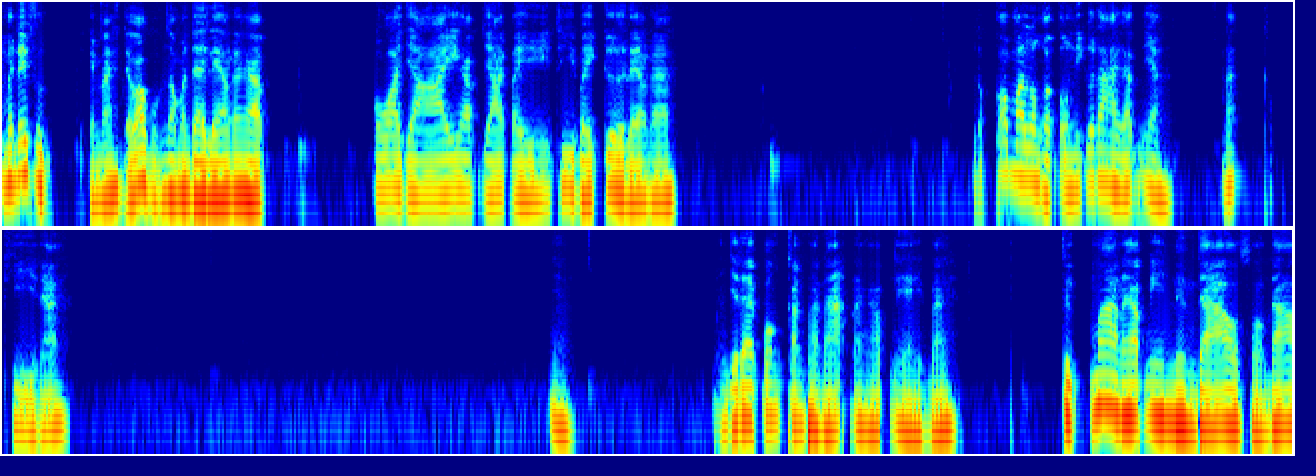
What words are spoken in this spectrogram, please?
ไม่ได้ฝึกเห็นไหมแต่ว่าผมทำบันไดแล้วนะครับ เพราะว่าย้ายครับย้ายไปที่ไบเกอร์แล้วนะ แล้วก็มาลงกับตรงนี้ก็ได้ครับเนี่ย นักขับขี่นะ เนี่ย มันจะได้ป้องกันพาหนะนะครับ เนี่ยเห็นไหมถึกมากนะครับ มีหนึ่งดาวสองดาว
